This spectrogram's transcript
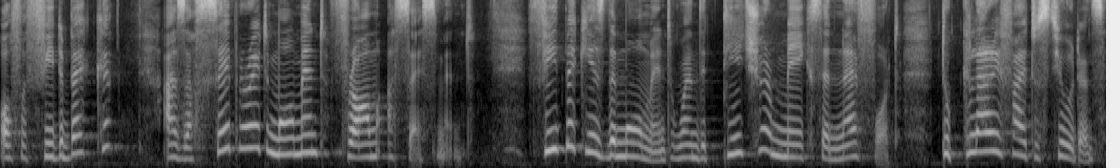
of feedback, as a separate moment from assessment. Feedback is the moment when the teacher makes an effort to clarify to students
